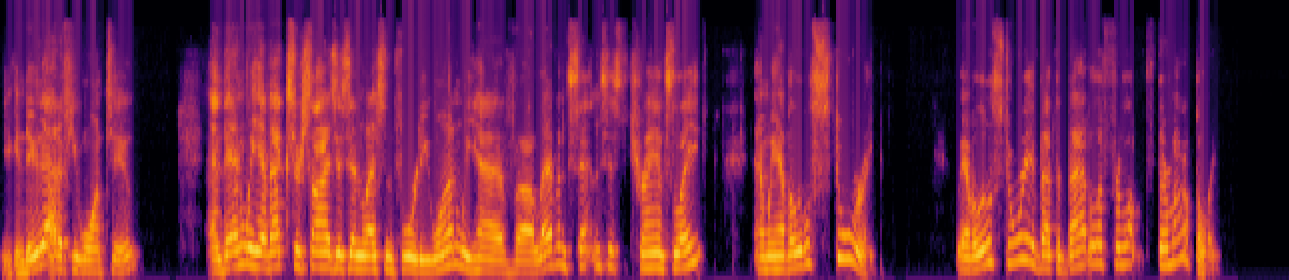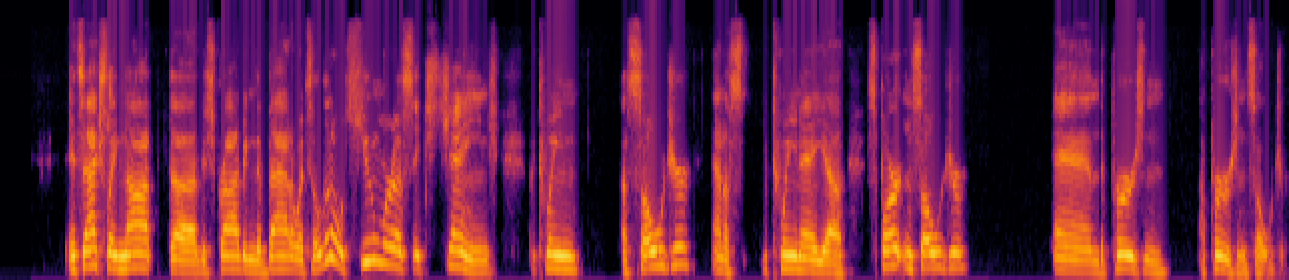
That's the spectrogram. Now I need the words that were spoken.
You can do that if you want to. And then we have exercises in lesson 41. We have uh, 11 sentences to translate, and we have a little story. We have a little story about the Battle of Thermopylae. It's actually not uh, describing the battle, it's a little humorous exchange between a soldier and a between a uh, Spartan soldier and the Persian a Persian soldier.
